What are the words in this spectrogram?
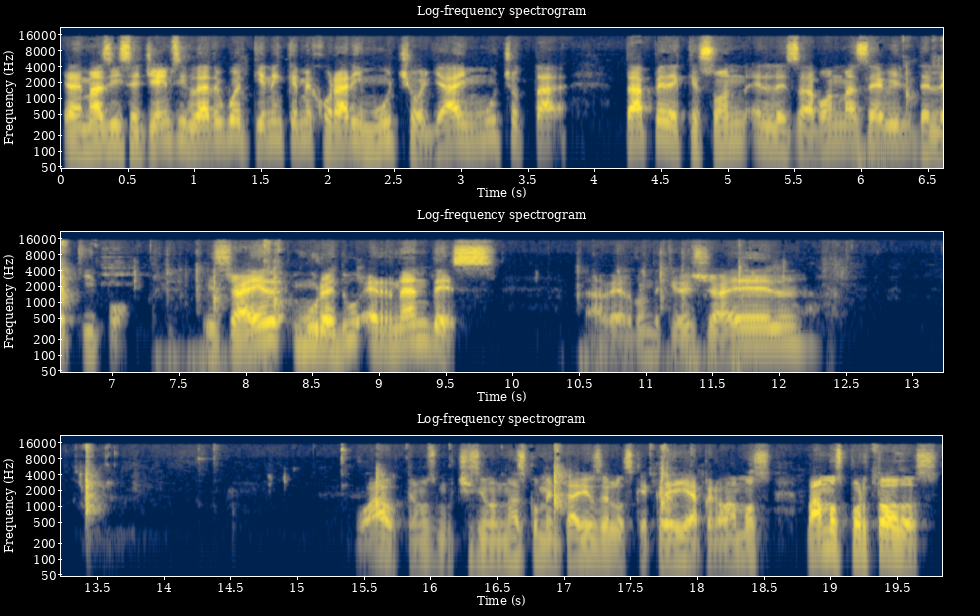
Y además dice, James y Leatherwood tienen que mejorar y mucho. Ya hay mucho tape de que son el eslabón más débil del equipo. Israel Muredú Hernández. A ver, ¿dónde quedó Israel? Wow, tenemos muchísimos más comentarios de los que creía, pero vamos, vamos por todos.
